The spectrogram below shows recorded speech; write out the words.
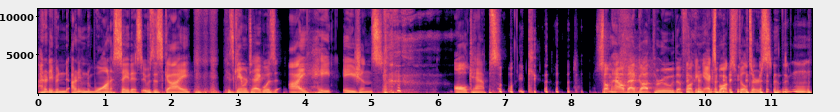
I don't even I don't even want to say this. It was this guy. His gamer tag was I hate Asians. All caps. Oh Somehow that got through the fucking Xbox filters. Mm.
